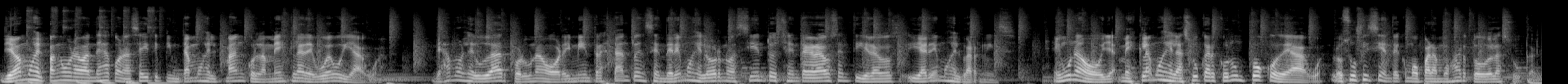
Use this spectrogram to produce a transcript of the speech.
Llevamos el pan a una bandeja con aceite y pintamos el pan con la mezcla de huevo y agua. Dejamos leudar por una hora y mientras tanto encenderemos el horno a 180 grados centígrados y haremos el barniz. En una olla mezclamos el azúcar con un poco de agua, lo suficiente como para mojar todo el azúcar.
